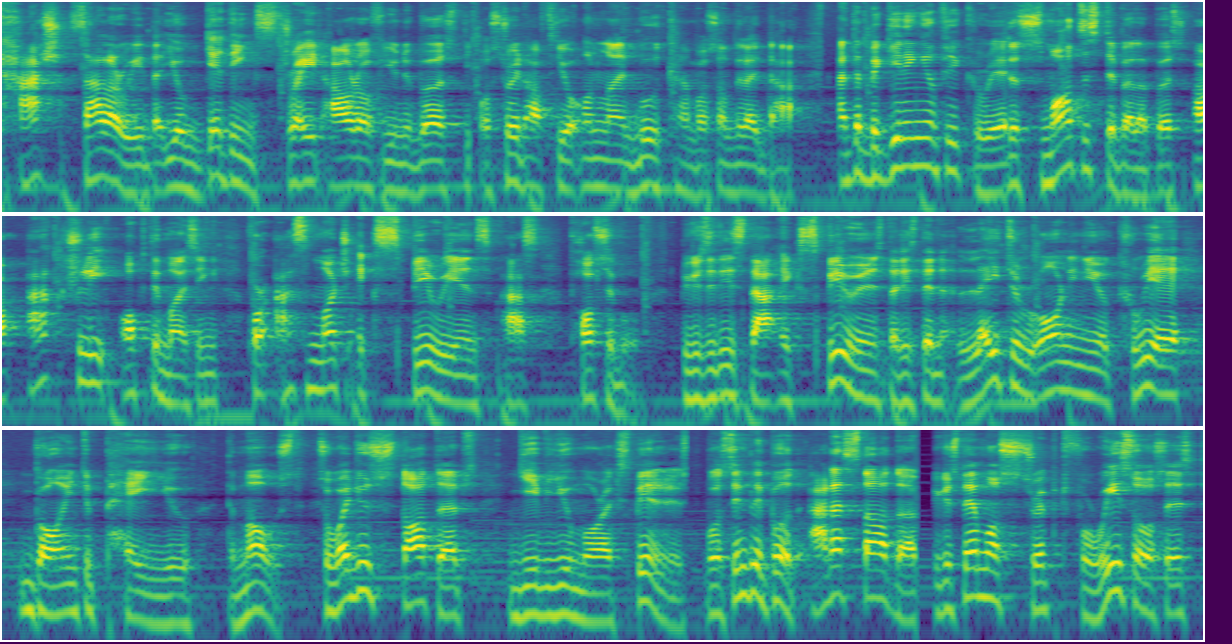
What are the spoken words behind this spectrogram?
cash salary that you're getting straight out of university or straight after your online bootcamp or something like that. At the beginning of your career, the smartest developers are actually optimizing for as much experience as possible because it is that experience that is then later on in your career going to pay you the most. So why do startups give you more experience? Well, simply put, at a startup, because they're more stripped for resources,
